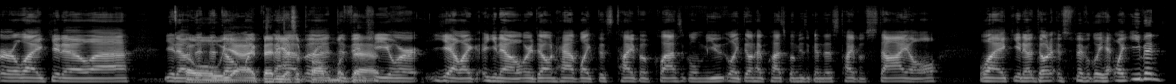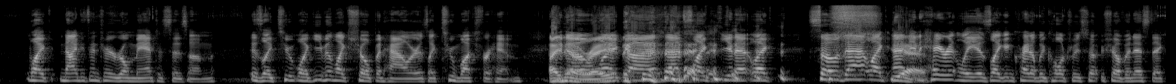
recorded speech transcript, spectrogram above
or, or like you know uh, you know that, that Oh, don't, yeah, I like, bet he has a uh, problem Da with that. Vinci or yeah like you know or don't have like this type of classical music like don't have classical music in this type of style like you know don't specifically ha- like even like 19th century romanticism is like too like even like Schopenhauer is like too much for him. I You know, right? Like uh, that's like you know like so that like yeah. inherently is like incredibly culturally chauvinistic.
